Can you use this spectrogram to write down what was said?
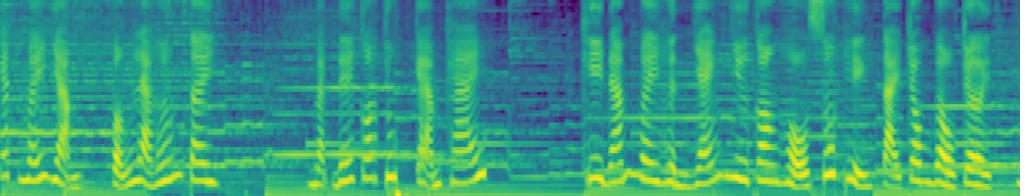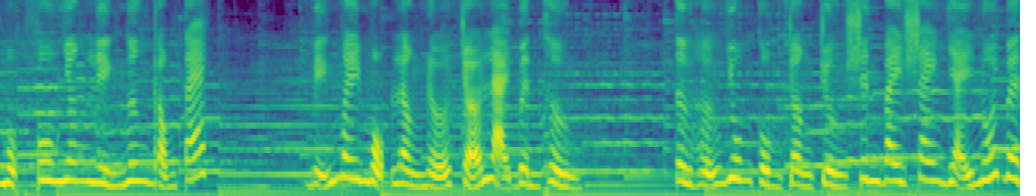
cách mấy dặm, Vẫn là hướng Tây. Bạch đế có chút cảm khái. Khi đám mây hình dáng như con hổ xuất hiện tại trong bầu trời, Một phu nhân liền ngưng động tác. Biển mây một lần nữa trở lại bình thường. Từ hữu dung cùng Trần Trường Sinh bay sang dãy núi bên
